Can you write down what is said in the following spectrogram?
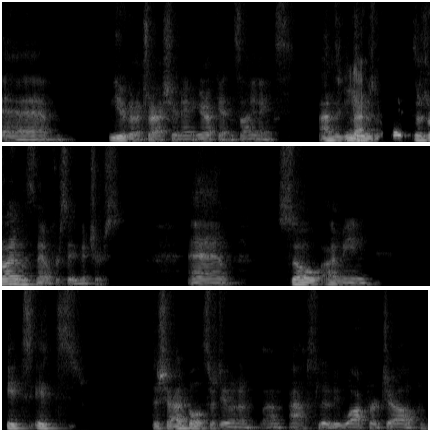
um, you're going to trash your name. You're not getting signings, and No. there's there's rivals now for signatures. Um, so I mean, it's it's the Shadbolts are doing a, an absolutely whopper job,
